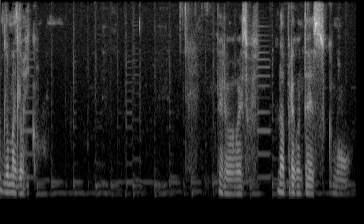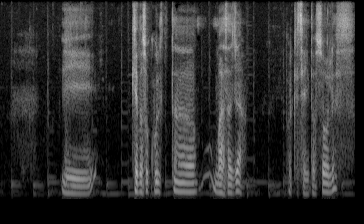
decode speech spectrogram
es lo más lógico. Pero eso, la pregunta es como, ¿y qué nos oculta más allá? Porque si hay dos soles,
